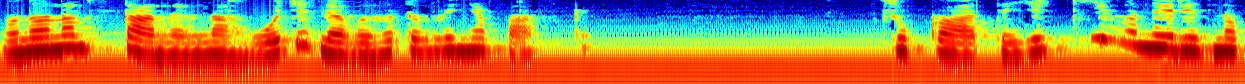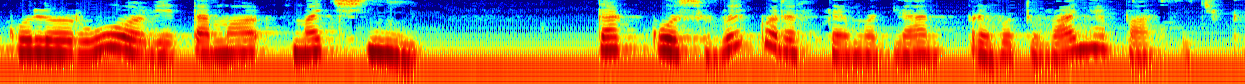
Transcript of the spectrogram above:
Воно нам стане в нагоді для виготовлення паски. Цукати, які вони різнокольорові та смачні, також використаємо для приготування пасочки.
